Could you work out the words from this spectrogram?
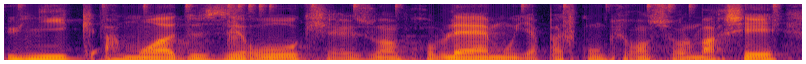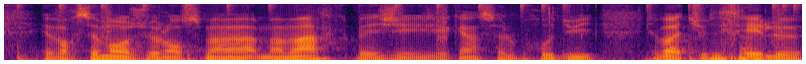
unique à moi de zéro, qui résout un problème, où il n'y a pas de concurrence sur le marché. Et forcément, je lance ma, ma marque, ben, j'ai qu'un seul produit. Tu pas, tu crées le,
